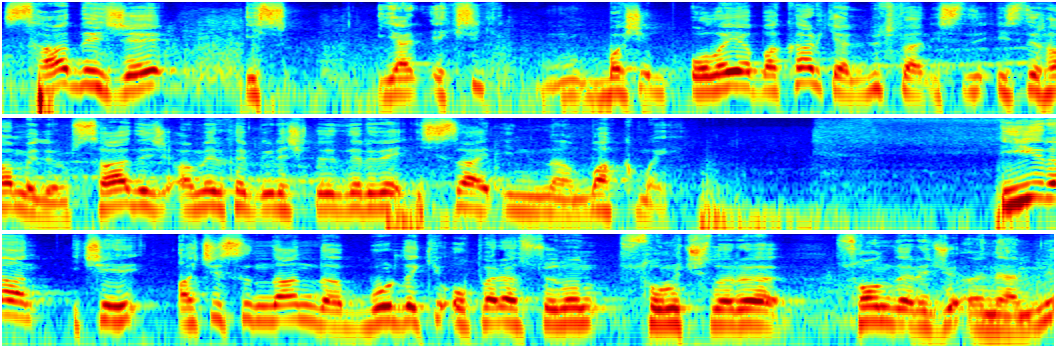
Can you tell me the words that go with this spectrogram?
sadece yani eksik başı, olaya bakarken lütfen isti- istirham ediyorum. Sadece Amerika Birleşik Devletleri ve İsrail indiğinden bakmayın. İran içi açısından da buradaki operasyonun sonuçları son derece önemli.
